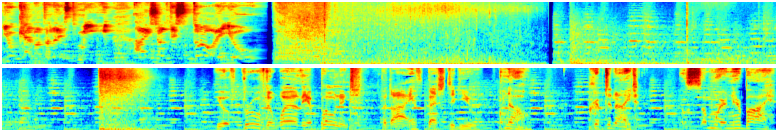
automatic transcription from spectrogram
You cannot arrest me! I shall destroy you! Proved a worthy opponent, but I have bested you. No. Kryptonite. Somewhere nearby.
